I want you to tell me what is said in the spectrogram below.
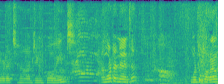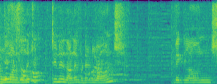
ഇവിടെ ചാർജിങ് പോയിന്റ് അങ്ങോട്ട് തന്നെ വെച്ചാൽ ഇങ്ങോട്ട് കുറേ റൂമാണ് തോന്നുന്നത് ചുറ്റിന് ഇതാണ്. ഇവിടെ lounge big lounge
